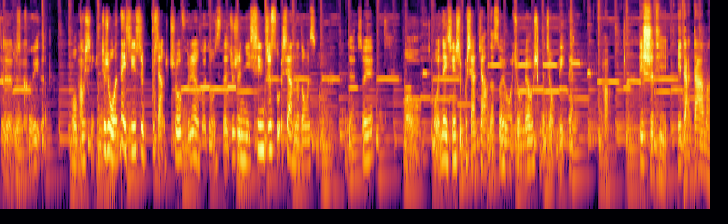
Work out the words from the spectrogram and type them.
对对对，可以的。我不行，就是我内心是不想说服任何东西的，就是你心之所向的东西嘛，对，所以。哦，我内心是不想这样的，所以我就没有什么这种力量。好，第十题，你胆大吗？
